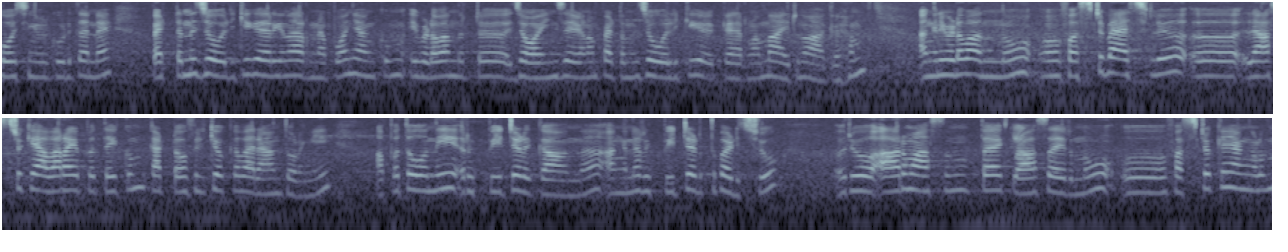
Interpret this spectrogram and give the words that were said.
കോച്ചിങ്ങിൽ കൂടി തന്നെ പെട്ടെന്ന് ജോലിക്ക് കയറിയെന്ന് പറഞ്ഞപ്പോൾ ഞങ്ങൾക്കും ഇവിടെ വന്നിട്ട് ജോയിൻ ചെയ്യണം പെട്ടെന്ന് ജോലിക്ക് കയറണം എന്നായിരുന്നു ആഗ്രഹം. അങ്ങനെ ഇവിടെ വന്നു. ഫസ്റ്റ് ബാച്ചിൽ ലാസ്റ്റൊക്കെ അവറായപ്പോഴത്തേക്കും കട്ട് ഓഫിലേക്കൊക്കെ വരാൻ തുടങ്ങി. അപ്പോൾ തോന്നി റിപ്പീറ്റ് എടുക്കാമെന്ന്. അങ്ങനെ റിപ്പീറ്റ് എടുത്ത് പഠിച്ചു. ഒരു ആറ് മാസത്തെ ക്ലാസ് ആയിരുന്നു ഫസ്റ്റൊക്കെ ഞങ്ങളും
